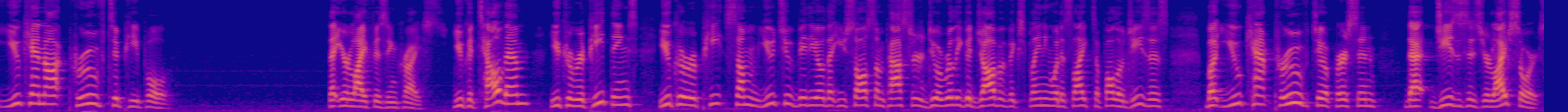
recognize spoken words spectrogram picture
you cannot prove to people that your life is in Christ. You could tell them, you could repeat things, you could repeat some YouTube video that you saw some pastor do a really good job of explaining what it's like to follow Jesus, but you can't prove to a person that Jesus is your life source.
